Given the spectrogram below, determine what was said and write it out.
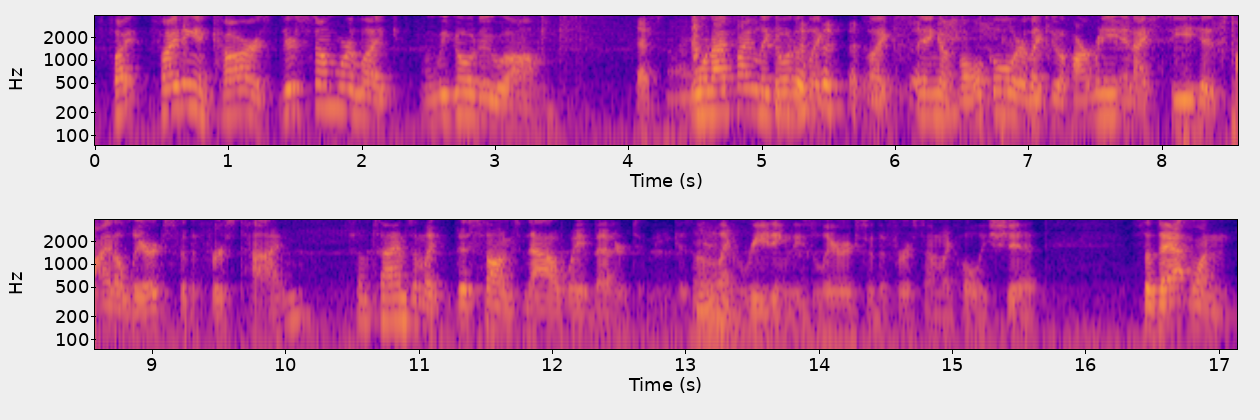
Fight, fighting in cars. There's somewhere like when we go to um That's fine. when I finally go to like like sing a vocal or like do a harmony and I see his final lyrics for the first time. Sometimes I'm like, this song's now way better to me because I'm Yeah. like reading these lyrics for the first time. Like, holy shit! So that one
